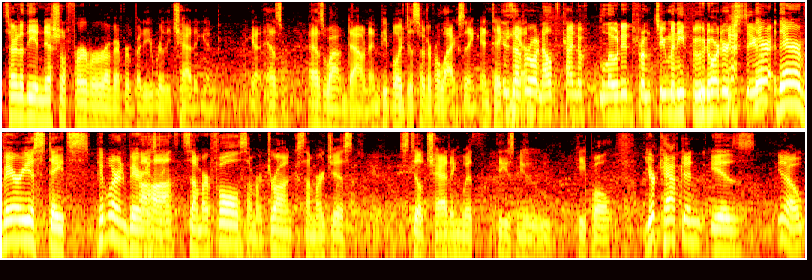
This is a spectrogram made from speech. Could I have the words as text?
sort of the initial fervor of everybody really chatting and again, has has wound down, and people are just sort of relaxing and taking. Is in- everyone else kind of bloated from too many food orders too? There, there are various states. People are in various Uh-huh. states. Some are full, some are drunk, some are just still chatting with these new people. Your captain is, you know,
